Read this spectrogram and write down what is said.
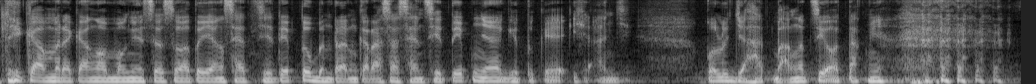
ketika mereka ngomongin sesuatu yang sensitif tuh beneran kerasa sensitifnya gitu kayak ih anjing kok lu jahat banget sih otaknya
